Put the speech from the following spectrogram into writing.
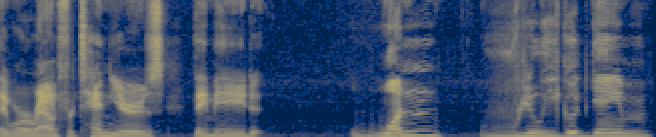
they were around for ten years. They made one really good game,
